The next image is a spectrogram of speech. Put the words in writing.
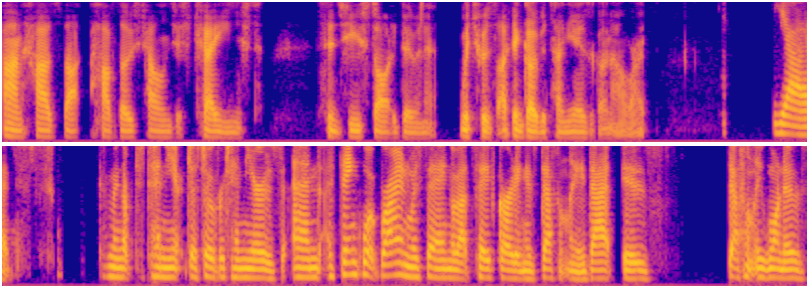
and has that have those challenges changed since you started doing it, which was I think over ten years ago now, right? yeah, it's coming up to 10 years, just over 10 years. And I think what Brian was saying about safeguarding is definitely, that is definitely one of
